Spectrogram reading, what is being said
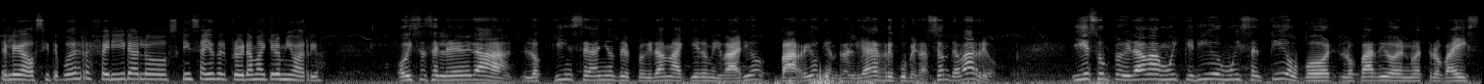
Delegado, si te puedes referir a los 15 años del programa Quiero mi barrio. Hoy se celebra los 15 años del programa Quiero mi barrio, barrio que en realidad es recuperación de barrio. Y es un programa muy querido y muy sentido por los barrios en nuestro país.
